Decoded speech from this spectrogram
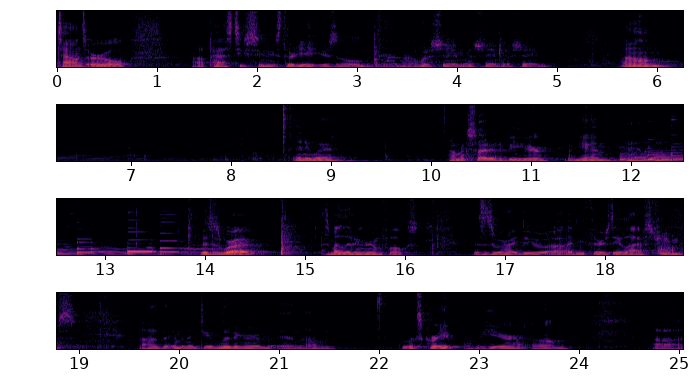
Townes Earle uh, passed too soon. He was 38 years old. And uh, what a shame, what a shame, what a shame. Um, anyway, I'm excited to be here again. And um, this is where I, this is my living room, folks. This is where I do, uh, I do Thursday live streams, uh, the Imminent Doom living room. And um, it looks great over here. Um, uh,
